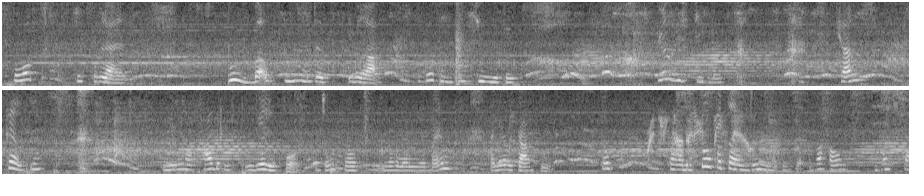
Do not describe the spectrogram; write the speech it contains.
Слот представляет Puffball Simulated игра. Да, Puffball Simulated. Первый Стивен. Чарльз Келтон. Мира Фабер Гельфорд. Джон Фрод. Норнан Бэнкс. Амел Тарту. Топ Корабль топота в джунглях. Два хаос. Два часа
